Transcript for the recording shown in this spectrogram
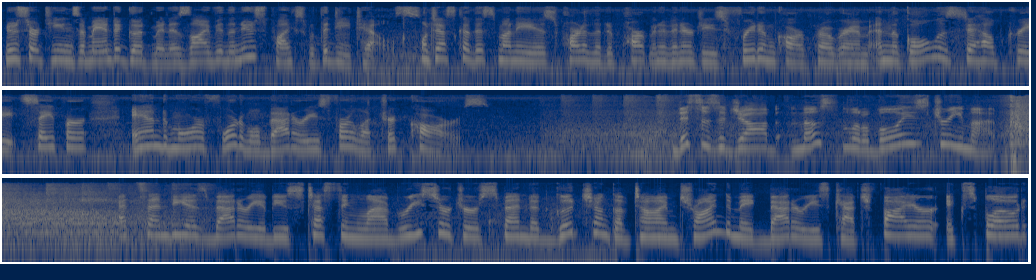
News 13's Amanda Goodman is live in the Newsplex with the details. Well, Jessica, this money is part of the Department of Energy's Freedom Car program, and the goal is to help create safer and more affordable batteries for electric cars. This is a job most little boys dream of. At Sandia's battery abuse testing lab, researchers spend a good chunk of time trying to make batteries catch fire, explode,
